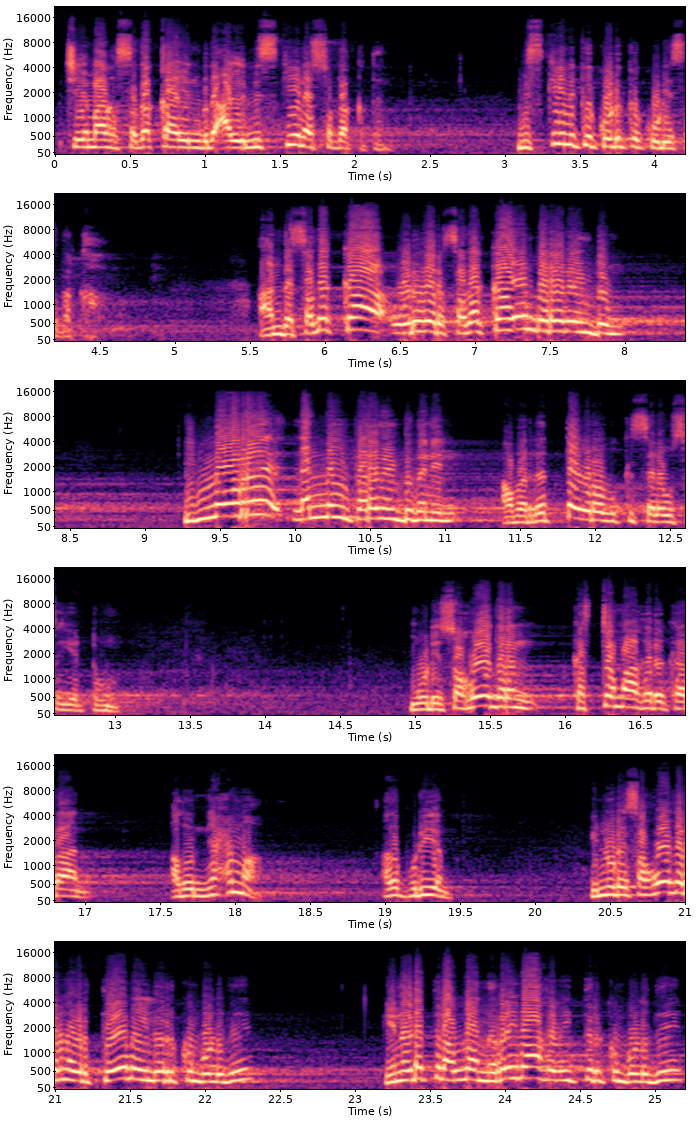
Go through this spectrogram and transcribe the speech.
நிச்சயமாக சதக்கா என்பது அல் மிஸ்கீன சதக்கத்தன் மிஸ்கீனுக்கு கொடுக்கக்கூடிய சதக்கா அந்த சதக்கா ஒருவர் சதக்காவும் பெற வேண்டும். இன்னொரு நன்மையும் பெற வேண்டுமெனில் அவர் இரத்த உறவுக்கு செலவு செய்யட்டும். உங்களுடைய சகோதரன் கஷ்டமாக இருக்கிறான். அது ஒரு நியமா. அது புரியும். என்னுடைய சகோதரன் ஒரு தேவையில் இருக்கும் பொழுது என்னிடத்தில் அல்லாஹ் நிறைவாக வைத்திருக்கும் பொழுது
